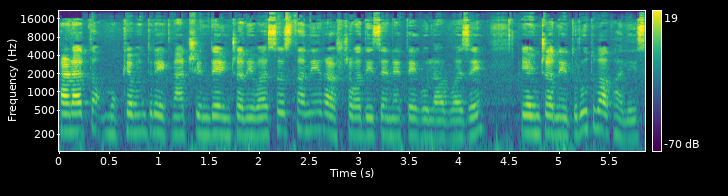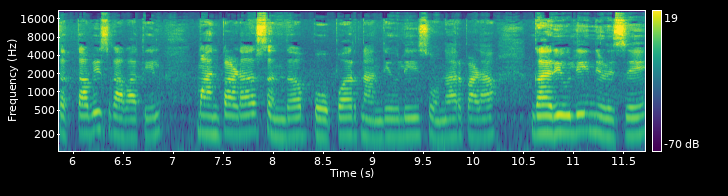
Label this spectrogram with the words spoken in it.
ठाण्यात मुख्यमंत्री एकनाथ शिंदे यांच्या निवासस्थानी राष्ट्रवादीचे नेते गुलाब वझे यांच्या नेतृत्वाखाली सत्तावीस गावातील मानपाडा संदप भोपर नांदिवली सोनारपाडा गारिवली निळसे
